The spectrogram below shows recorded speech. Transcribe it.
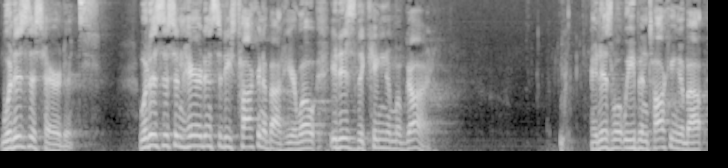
What is this inheritance? What is this inheritance that he's talking about here? Well, it is the kingdom of God. It is what we've been talking about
